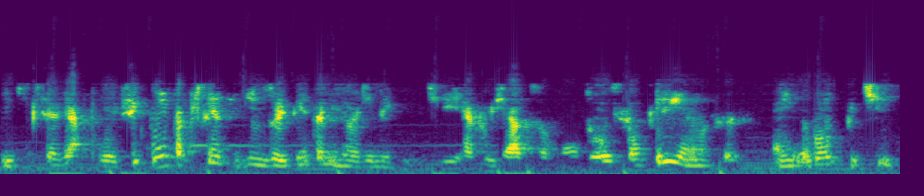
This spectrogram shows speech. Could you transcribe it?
e precisa de apoio. 50% dos 80 milhões de, de refugiados no mundo hoje são crianças, ainda vou repetir,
